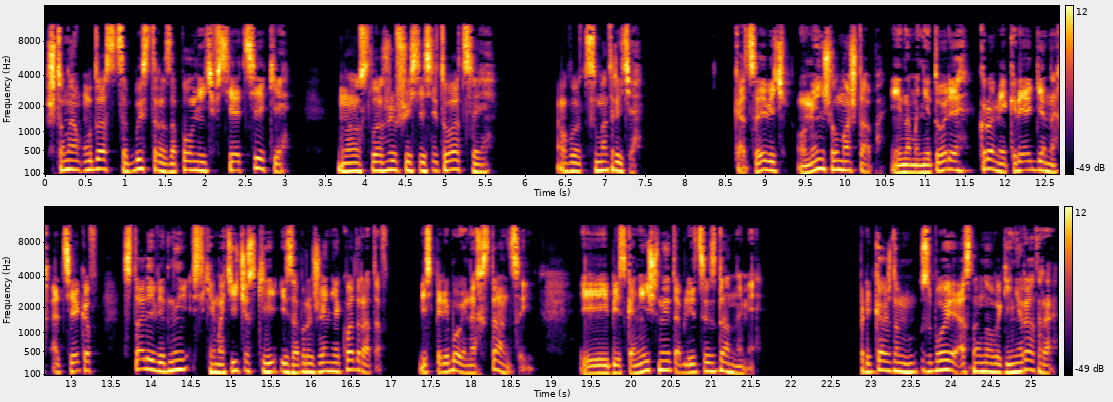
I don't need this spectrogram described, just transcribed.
что нам удастся быстро заполнить все отсеки, но сложившейся ситуации... Вот, смотрите. Кацевич уменьшил масштаб, и на мониторе, кроме криогенных отсеков, стали видны схематические изображения квадратов, бесперебойных станций, и бесконечные таблицы с данными. При каждом сбое основного генератора,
